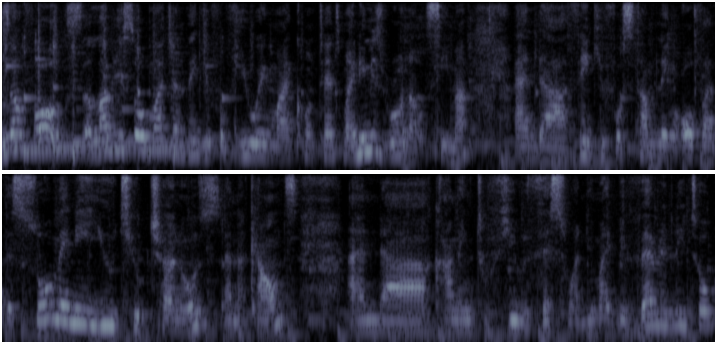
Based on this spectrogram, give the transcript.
What's up, folks? I love you so much and thank you for viewing my content. My name is Ronald Siima, and uh, thank you for stumbling over the so many YouTube channels and accounts and uh, coming to view this one. You might be very little,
